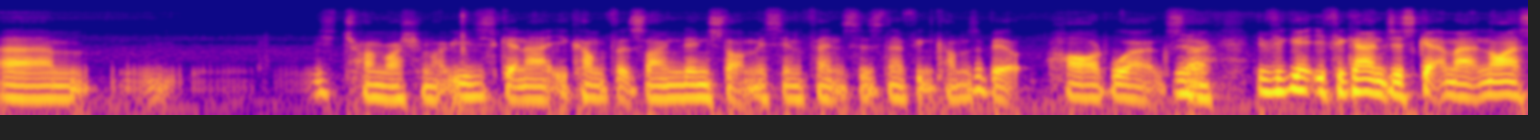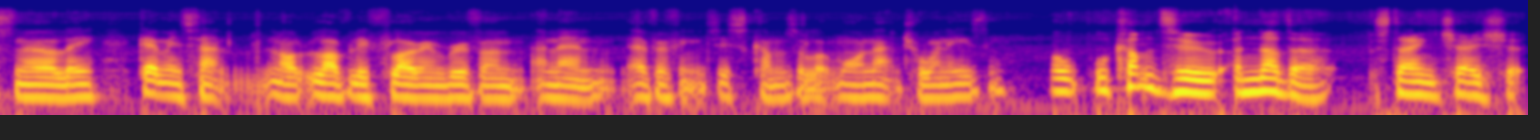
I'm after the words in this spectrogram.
um, you try and rush them up, you're just getting out of your comfort zone. Then you start missing fences, and everything comes a bit hard work. So yeah. if you can, if you can just get them out nice and early, get them into that lovely flowing rhythm, and then everything just comes a lot more natural and easy. Well, we'll come to another staying chaser,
